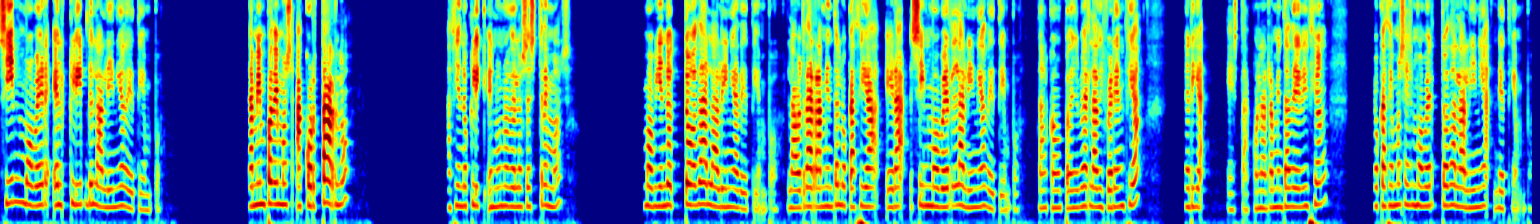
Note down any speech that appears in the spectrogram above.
sin mover el clip de la línea de tiempo. También podemos acortarlo haciendo clic en uno de los extremos, moviendo toda la línea de tiempo. La otra herramienta lo que hacía era sin mover la línea de tiempo. Tal como podéis ver, la diferencia sería esta. Con la herramienta de edición, lo que hacemos es mover toda la línea de tiempo.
